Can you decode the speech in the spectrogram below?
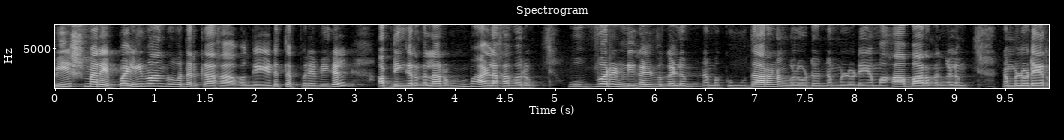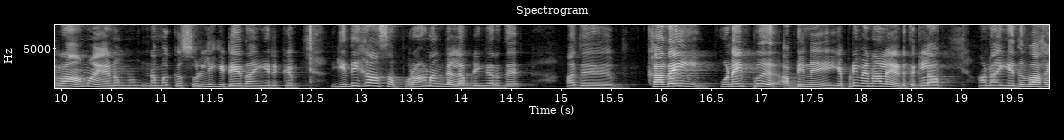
பீஷ்மரை பழி வாங்குவதற்காக அவங்க எடுத்த பிறவிகள் அப்படிங்கிறதெல்லாம் ரொம்ப அழகாக வரும். ஒவ்வொரு நிகழ்வுகளும் நமக்கு உதாரணங்களோடு நம்மளுடைய மகாபாரதங்களும் நம்மளுடைய ராமாயணமும் நமக்கு சொல்லிக்கிட்டே தான் இருக்குது இதிகாச புராணங்கள் அப்படிங்கிறது அது கதை புனைப்பு அப்படின்னு எப்படி வேணாலும் எடுத்துக்கலாம். ஆனால் எதுவாக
